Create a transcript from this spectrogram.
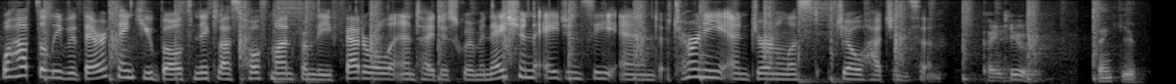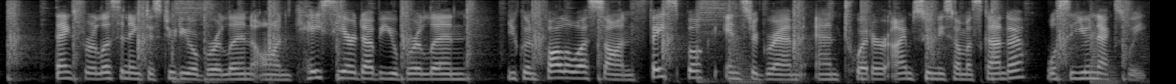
We'll have to leave it there. Thank you both, Niklas Hofmann from the Federal Anti Discrimination Agency and attorney and journalist Joe Hutchinson. Thank you. Thank you. Thanks for listening to Studio Berlin on KCRW Berlin. You can follow us on Facebook, Instagram, and Twitter. I'm Sumi Somaskanda. We'll see you next week.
